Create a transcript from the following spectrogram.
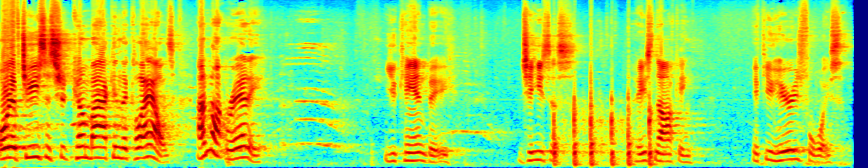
Or if Jesus should come back in the clouds, I'm not ready. You can be. Jesus, He's knocking. If you hear His voice,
